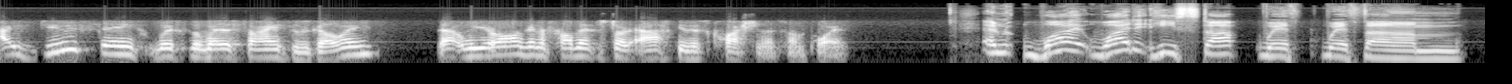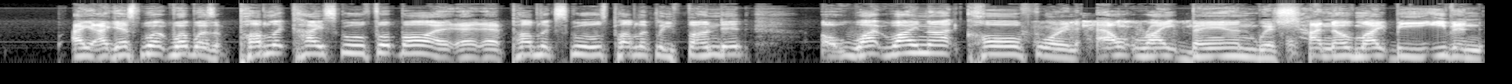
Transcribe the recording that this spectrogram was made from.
I do think with the way the science is going, that we are all going to probably have to start asking this question at some point. And why why did he stop with with um I, I guess what what was it public high school football at, at public schools publicly funded? Uh, why why not call for an outright ban, which I know might be even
